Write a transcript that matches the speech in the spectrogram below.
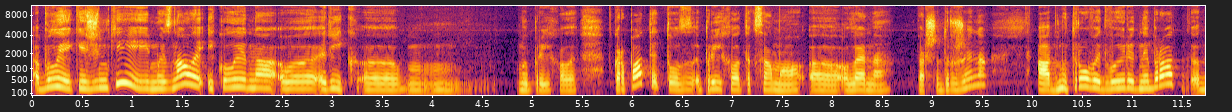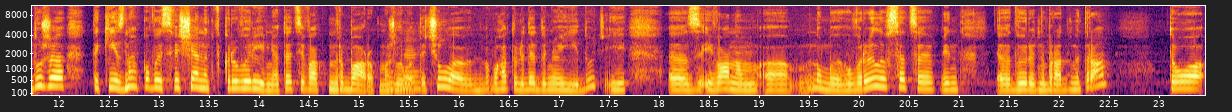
А Були якісь жінки, і ми знали. І коли на е, рік е, ми приїхали в Карпати, то приїхала так само е, Олена, перша дружина. А Дмитровий двоюрідний брат дуже такий знаковий священик в Криворівні, отець Іван Нербарок. Можливо, Мгм. ти чула. Багато людей до нього їдуть. І е, з Іваном е, ну, ми говорили все це. Він е, двоюрідний брат Дмитра. То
